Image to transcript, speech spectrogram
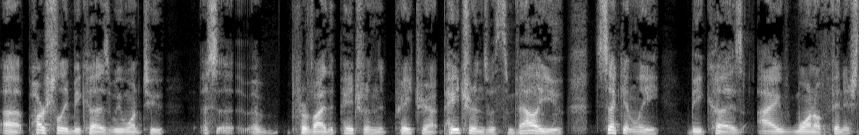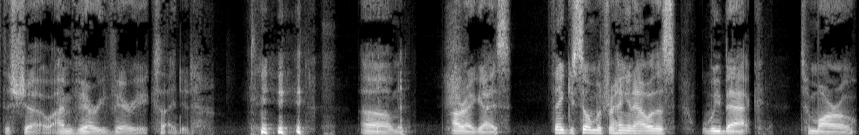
Uh, partially because we want to uh, provide the patron, Patreon, patrons with some value. Secondly, because I want to finish the show. I'm very, very excited. um, all right, guys. Thank you so much for hanging out with us. We'll be back tomorrow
